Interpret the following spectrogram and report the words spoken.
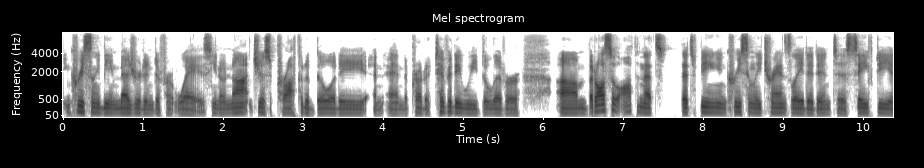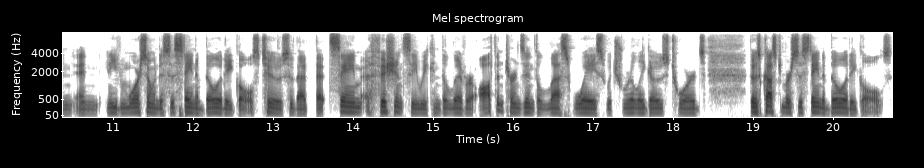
increasingly being measured in different ways. You know, not just profitability and, and the productivity we deliver, um, but also often that's that's being increasingly translated into safety and, and even more so into sustainability goals too. So that that same efficiency we can deliver often turns into less waste, which really goes towards those customer sustainability goals.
